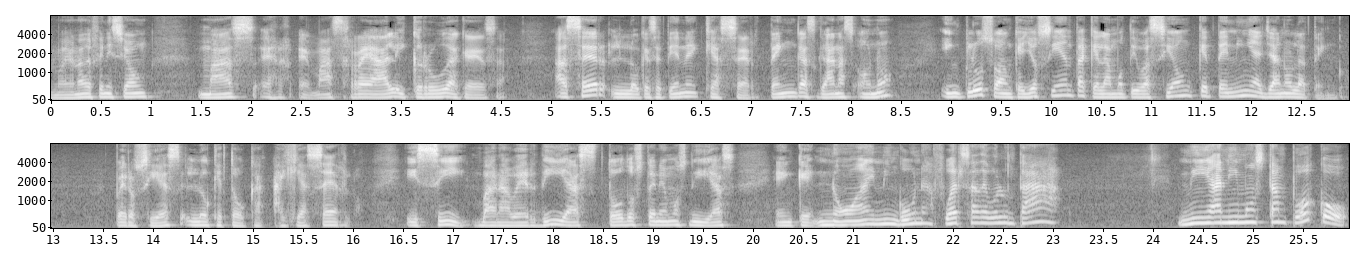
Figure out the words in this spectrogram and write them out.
No hay una definición más, eh, más real y cruda que esa. Hacer lo que se tiene que hacer, tengas ganas o no, incluso aunque yo sienta que la motivación que tenía ya no la tengo. Pero si es lo que toca, hay que hacerlo. Y sí, van a haber días, todos tenemos días en que no hay ninguna fuerza de voluntad, ni ánimos tampoco.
